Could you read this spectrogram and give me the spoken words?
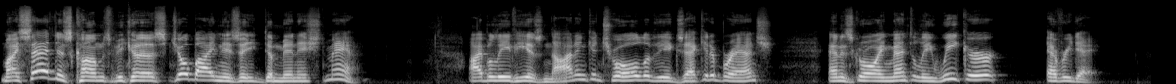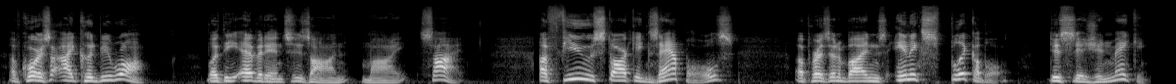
My sadness comes because Joe Biden is a diminished man. I believe he is not in control of the executive branch and is growing mentally weaker every day. Of course, I could be wrong, but the evidence is on my side. A few stark examples of President Biden's inexplicable decision making.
